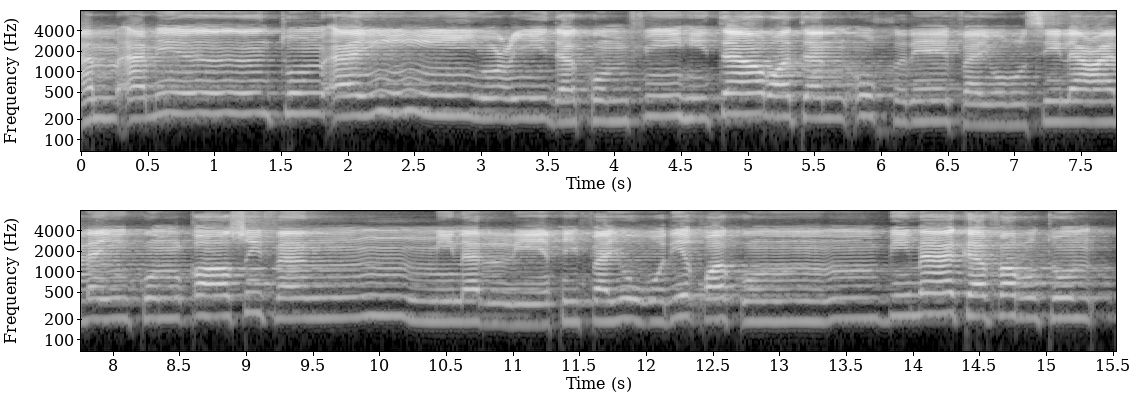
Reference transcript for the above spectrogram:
أم أمنتم أن يعيدكم فيه تارة أخرى فيرسل عليكم قاصفا من الريح فيغرقكم بما كفرتم ۖ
